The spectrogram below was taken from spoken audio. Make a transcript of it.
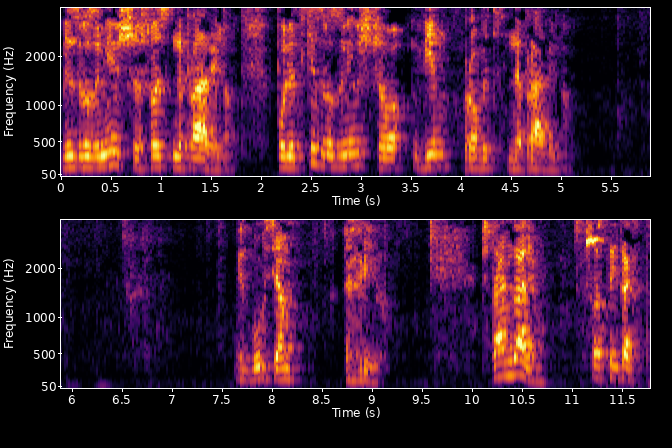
Він зрозумів, що щось неправильно. По-людськи зрозумів, що він робить неправильно. Відбувся гріх. Читаємо далі. Шостий текст.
